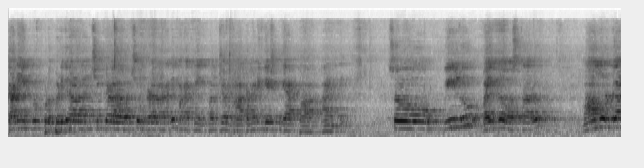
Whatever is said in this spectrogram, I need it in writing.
కానీ ఇప్పుడు ఇప్పుడు పిడుగురాల నుంచి ఇక్కడ వచ్చి ఉండడం అనేది మనకి కొంచెం ఆ కమ్యూనికేషన్ గ్యాప్ అయింది. సో వీళ్ళు బైక్లో వస్తారు. మామూలుగా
